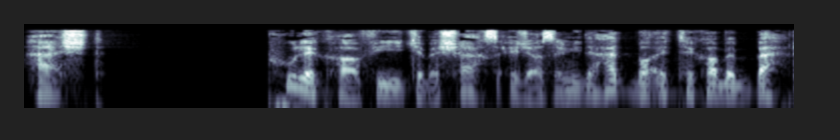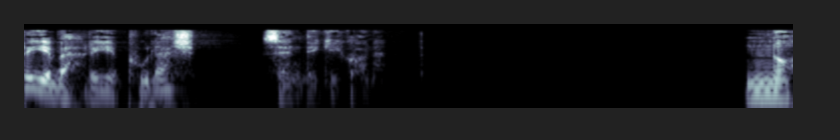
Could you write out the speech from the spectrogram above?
هشت پول کافی که به شخص اجازه می دهد با اتکا به بهره پولش زندگی کنند. نه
